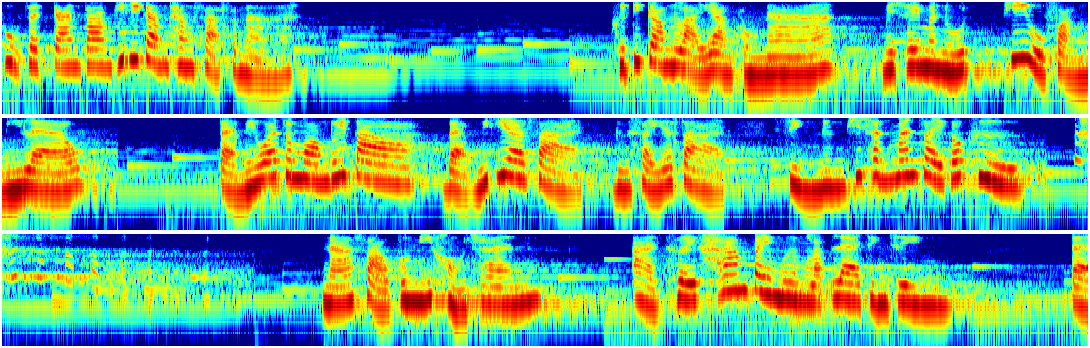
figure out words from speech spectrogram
ถูกจัดการตามพิธีกรรมทางศาสนา พฤติกรรมหลายอย่างของน้า ไม่ใช่มนุษย์ที่อยู่ฝั่งนี้แล้ว แต่ไม่ว่าจะมองด้วยตา แบบวิทยาศาสตร์ หรือไสยศาสตร์ สิ่งหนึ่งที่ฉันมั่นใจก็คือน้าสาวคนนี้ของฉัน อาจเคยข้ามไปเมืองลับแลจริง ๆ แต่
